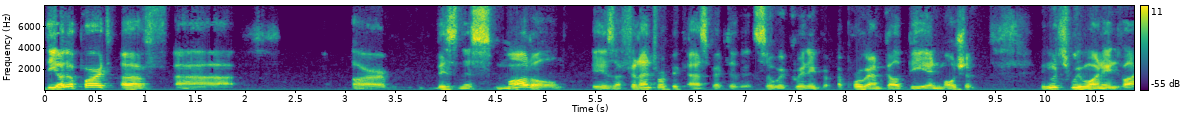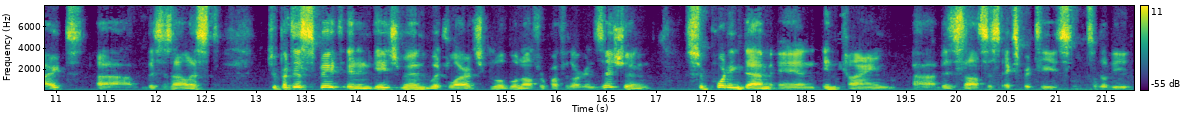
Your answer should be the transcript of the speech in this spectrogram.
the other part of uh, our business model is a philanthropic aspect of it so we're creating a program called be in motion in which we want to invite uh, business analysts to participate in engagement with large global non-for-profit organizations, supporting them in in-kind uh, business analysis expertise. So there'll be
